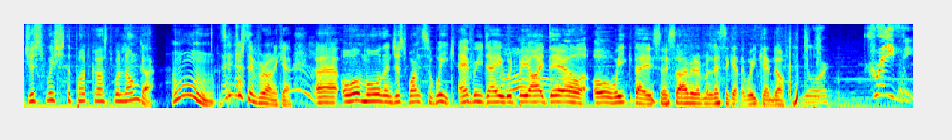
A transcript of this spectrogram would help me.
just wish the podcast were longer. Mm, it's interesting, Veronica. Uh, or more than just once a week. Every day would be ideal, or weekdays. So Simon and Melissa get the weekend off. You're crazy.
